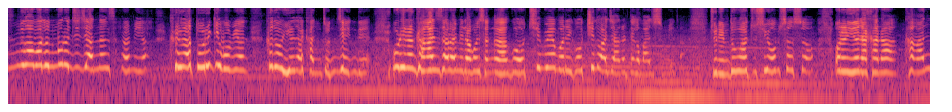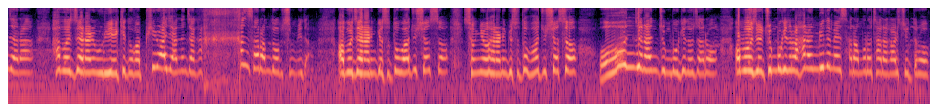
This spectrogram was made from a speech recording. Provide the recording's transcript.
누가 봐도 무너지지 않는 사람이야. 그러나 돌이켜보면 그도 연약한 존재인데 우리는 강한 사람이라고 생각하고 치부해버리고 기도하지 않을 때가 많습니다. 주님 도와주시옵소서. 오늘 연약하나 강한 자나 아버지 하나님 우리의 기도가 필요하지 않는 자가 한 사람도 없습니다. 아버지 하나님께서 도와주셔서 성령 하나님께서 도와주셔서 온전한 중보기도자로 아버지 중보기도를 하는 믿음의 사람으로 자라갈 수 있도록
